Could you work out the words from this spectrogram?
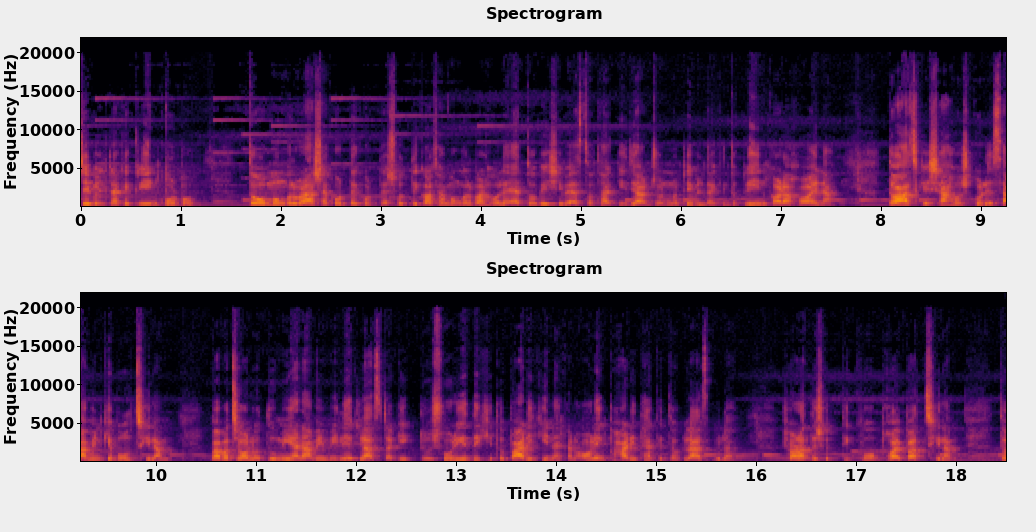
টেবিলটাকে ক্লিন করব। তো মঙ্গলবার আশা করতে করতে, সত্যি কথা মঙ্গলবার হলে এত বেশি ব্যস্ত থাকি, যার জন্য টেবিলটা কিন্তু ক্লিন করা হয় না। তো আজকে সাহস করে সামিনকে বলছিলাম, বাবা, চলো তুমি আর আমি মিলে গ্লাসটাকে একটু সরিয়ে দেখি তো পারি কি না কারণ অনেক ভারী থাকে তো গ্লাসগুলো। সরাতে সত্যি খুব ভয় পাচ্ছিলাম। তো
